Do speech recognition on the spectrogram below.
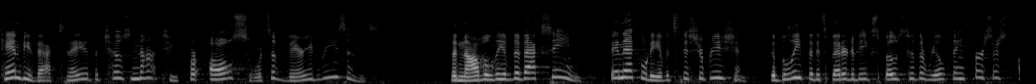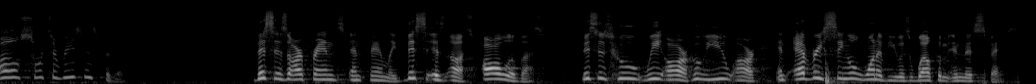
can be vaccinated but chose not to for all sorts of varied reasons. The novelty of the vaccine, the inequity of its distribution, the belief that it's better to be exposed to the real thing first. There's all sorts of reasons for this. This is our friends and family. This is us, all of us. This is who we are, who you are, and every single one of you is welcome in this space.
